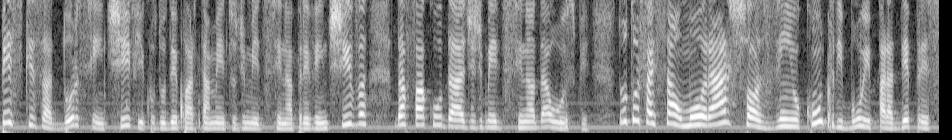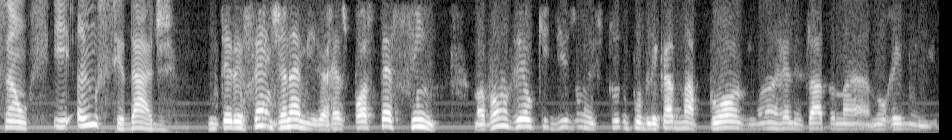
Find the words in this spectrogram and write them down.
pesquisador científico do Departamento de Medicina Preventiva da Faculdade de Medicina da USP. Dr. Faisal, morar sozinho contribui para a depressão e ansiedade? Interessante, né, Miriam? A resposta é sim. Mas vamos ver o que diz um estudo publicado na PLOS, né, realizado na, no Reino Unido.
